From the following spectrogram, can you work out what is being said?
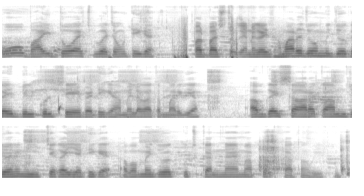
ओ भाई, दो एच पी बचाऊँ, ठीक है। पर बच तो कहना गैस हमारा जो जो गई बिल्कुल सेफ़ है, ठीक है। हमें लगा था मर गया। अब गई सारा काम जो है ना नीचे का ही है, ठीक है। अब हमें जो है कुछ करना है, मैं आपको दिखाता हूँ में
